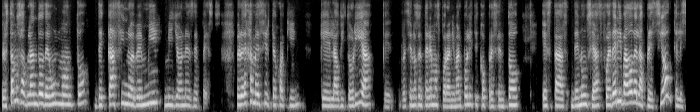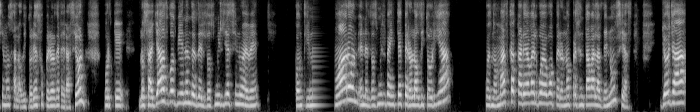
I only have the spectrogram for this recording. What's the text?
pero estamos hablando de un monto de casi 9 mil millones de pesos. Pero déjame decirte, Joaquín, que la auditoría, que recién nos enteremos por Animal Político, presentó estas denuncias, fue derivado de la presión que le hicimos a la Auditoría Superior de Federación, porque los hallazgos vienen desde el 2019, continuaron en el 2020, pero la auditoría pues nomás cacareaba el huevo, pero no presentaba las denuncias. Yo ya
